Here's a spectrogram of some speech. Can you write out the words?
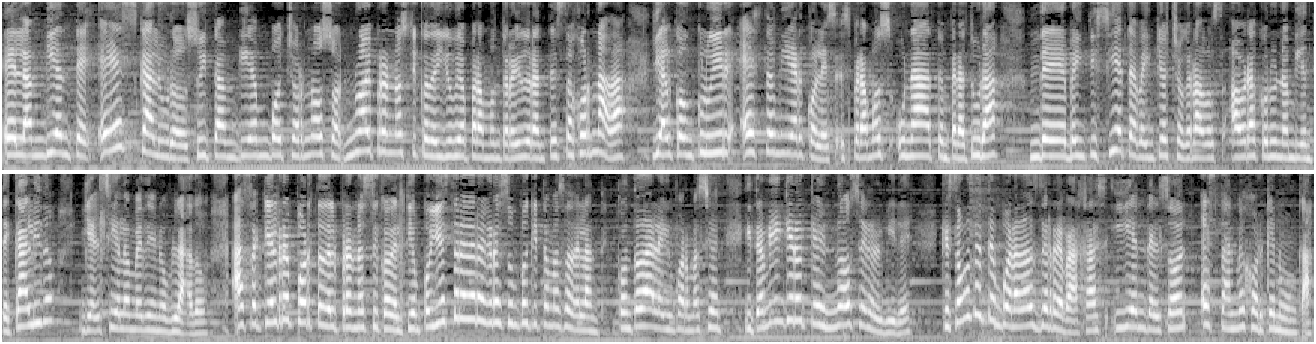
el ambiente es caluroso y también bochornoso. No hay pronóstico de lluvia para Monterrey durante esta jornada y al concluir este miércoles esperamos una temperatura de 27 a 28 grados, ahora con un ambiente cálido y el cielo medio nublado. Hasta aquí el reporte del pronóstico del tiempo. Yo estaré de regreso un poquito más adelante con toda la información y también quiero que no se le olvide que estamos en temporadas de rebajas y en Del Sol están mejor que nunca,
